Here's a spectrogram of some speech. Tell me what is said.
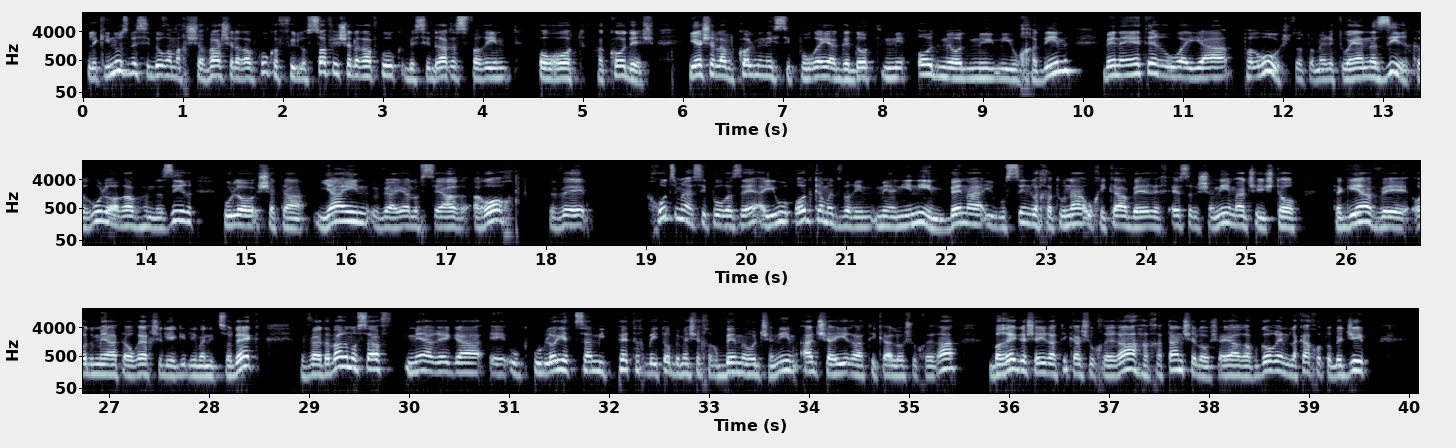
לכינוס וסידור המחשבה של הרב קוק, הפילוסופיה של הרב קוק, בסדרת הספרים אורות הקודש. יש עליו כל מיני סיפורי אגדות מאוד מאוד מיוחדים, בין היתר הוא היה פרוש, זאת אומרת הוא היה נזיר, קראו לו הרב הנזיר, הוא לא שתה יין והיה לו שיער ארוך, וחוץ מהסיפור הזה היו עוד כמה דברים מעניינים, בין האירוסין לחתונה הוא חיכה בערך עשר שנים עד שאשתו תגיע ועוד מעט האורח שלי יגיד לי אם אני צודק. והדבר נוסף מהרגע הוא, הוא לא יצא מפתח ביתו במשך הרבה מאוד שנים עד שהעיר העתיקה לא שוחררה. ברגע שהעיר העתיקה שוחררה החתן שלו שהיה הרב גורן לקח אותו בג'יפ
